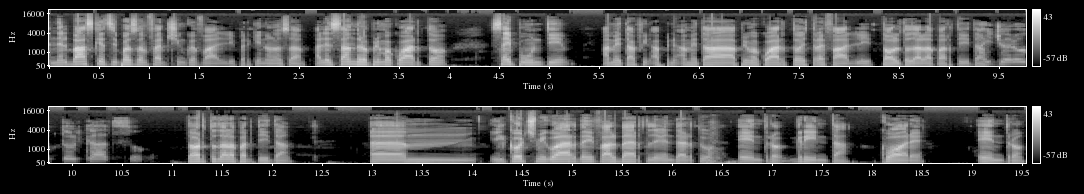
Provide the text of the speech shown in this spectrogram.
Nel basket si possono fare 5 falli, per chi non lo sa. Alessandro, primo quarto, 6 punti. A metà, fi- a a metà primo quarto e 3 falli. Tolto dalla partita. Hai già rotto il cazzo. Torto dalla partita. Ehm, il coach mi guarda e mi fa: Alberto, devi entrare tu. Entro, grinta, cuore. Entro.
